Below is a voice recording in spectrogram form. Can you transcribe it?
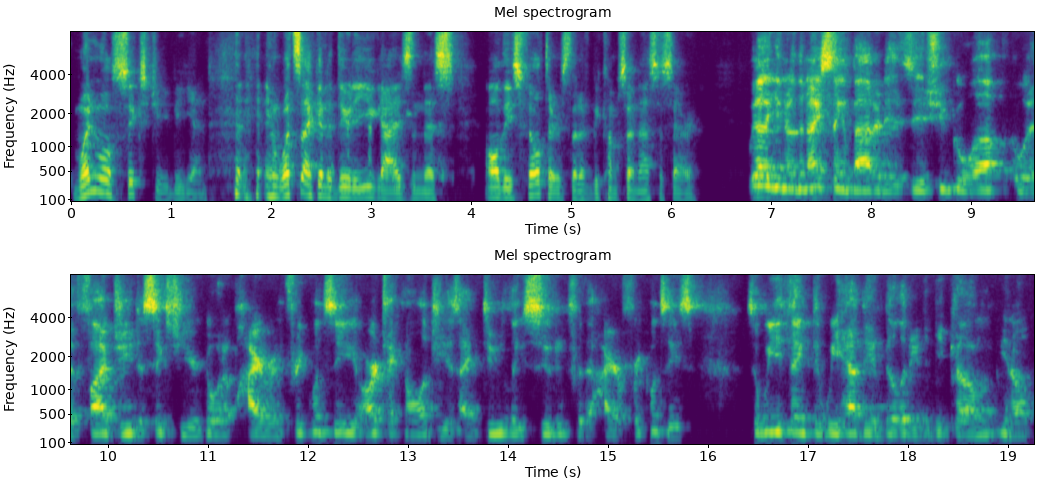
when will 6G begin? and what's that going to do to you guys in this all these filters that have become so necessary? Well, you know, the nice thing about it is, is you go up with 5G to 6G, you're going up higher in frequency. Our technology is ideally suited for the higher frequencies. So we think that we have the ability to become, you know,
